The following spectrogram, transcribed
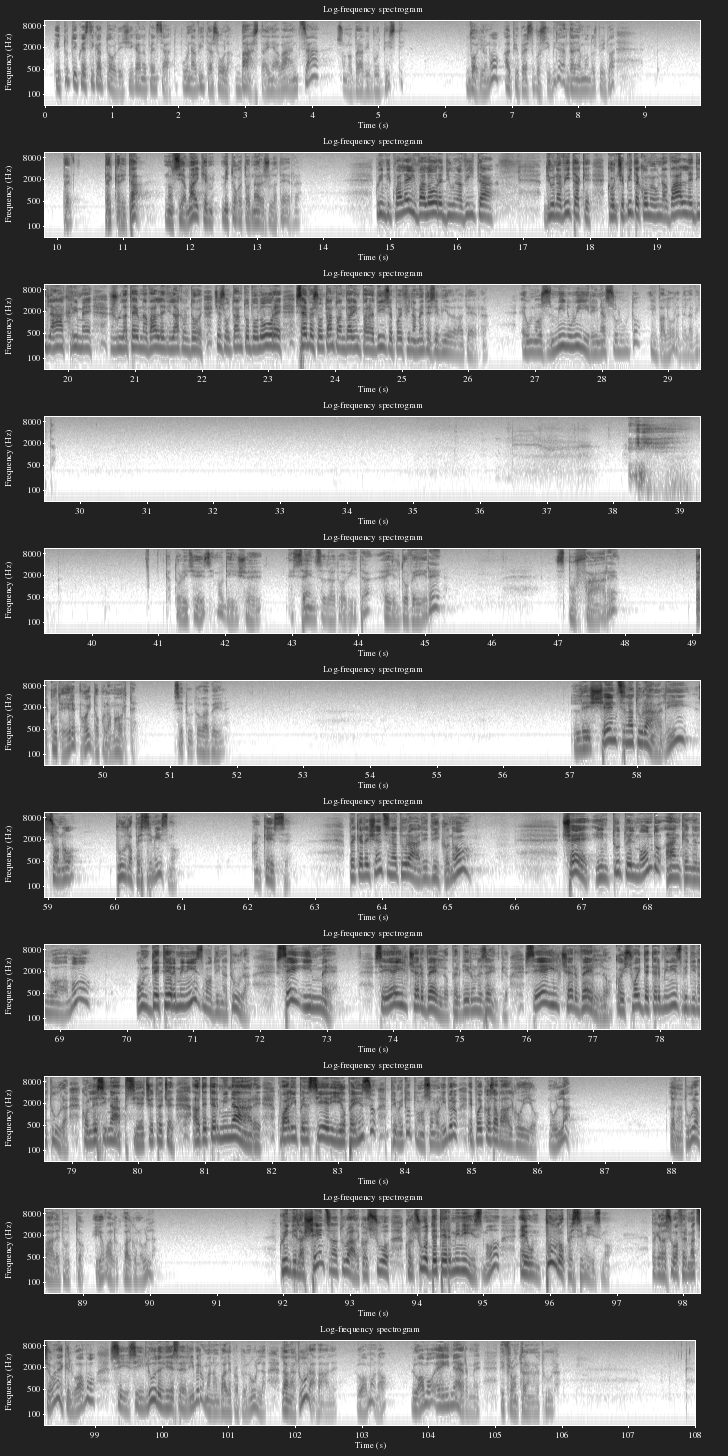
E tutti questi cattolici che hanno pensato una vita sola basta ne avanza, sono bravi buddisti, vogliono al più presto possibile andare nel mondo spirituale per, per carità, non sia mai che mi tocca tornare sulla terra. Quindi qual è il valore di una vita, di una vita che, concepita come una valle di lacrime sulla terra, una valle di lacrime dove c'è soltanto dolore, serve soltanto andare in paradiso e poi finalmente si è via dalla terra? È uno sminuire in assoluto il valore della vita. cattolicesimo dice il senso della tua vita è il dovere sbuffare per godere poi dopo la morte, se tutto va bene. Le scienze naturali sono puro pessimismo, anch'esse, perché le scienze naturali dicono c'è in tutto il mondo, anche nell'uomo, un determinismo di natura. Se in me, se è il cervello, per dire un esempio, se è il cervello con i suoi determinismi di natura, con le sinapsi, eccetera, eccetera, a determinare quali pensieri io penso, prima di tutto non sono libero e poi cosa valgo io? Nulla. La natura vale tutto, io valgo, valgo nulla. Quindi la scienza naturale col suo, col suo determinismo è un puro pessimismo, perché la sua affermazione è che l'uomo si, si illude di essere libero ma non vale proprio nulla. La natura vale, l'uomo no, l'uomo è inerme di fronte alla natura.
